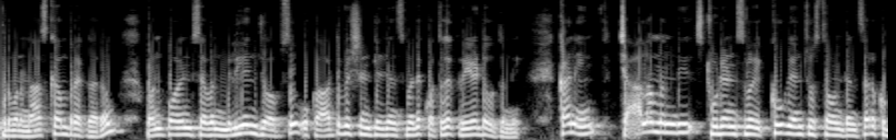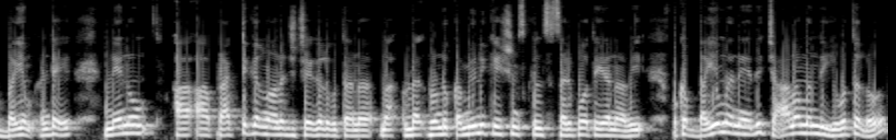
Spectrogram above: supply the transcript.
ఇప్పుడు మన నాస్కామ్ ప్రకారం one point seven million jobs ఒక ఆర్టిఫిషియల్ ఇంటెలిజెన్స్ మీద కొత్తగా క్రియేట్ అవుతున్నాయి. కానీ చాలామంది స్టూడెంట్స్లో ఎక్కువగా ఏం చూస్తూ ఉంటాను సార్? ఒక భయం. అంటే నేను ఆ- ప్రాక్టికల్ నాలెడ్జ్ చేయగలుగుతానా? నా- రెండు కమ్యూనికేషన్ స్కిల్స్ సరిపోతాయని అవి ఒక భయం అనేది చాలామంది యువతలో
